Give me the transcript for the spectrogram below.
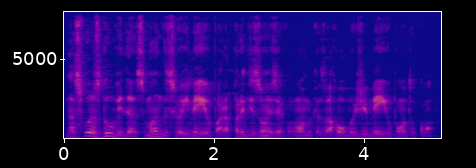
Nas suas dúvidas, mande seu e-mail para previsioneseconômicas.gmail.com.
